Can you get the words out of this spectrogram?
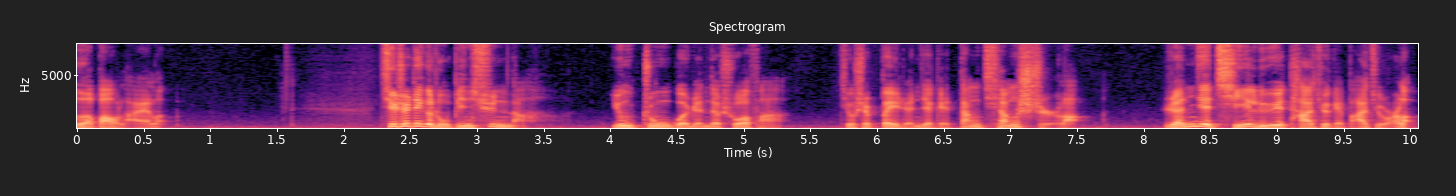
恶报来了。其实这个鲁滨逊呐，用中国人的说法，就是被人家给当枪使了，人家骑驴，他却给拔角了，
